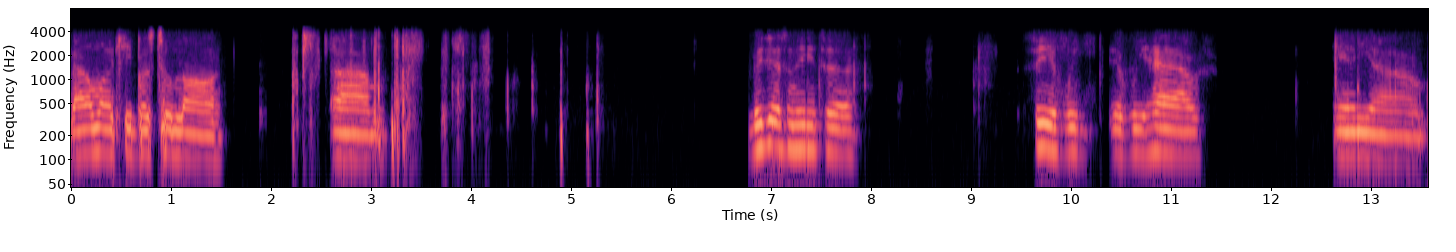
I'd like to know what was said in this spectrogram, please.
I don't want to keep us too long. Um, we just need to see if we if we have any um,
